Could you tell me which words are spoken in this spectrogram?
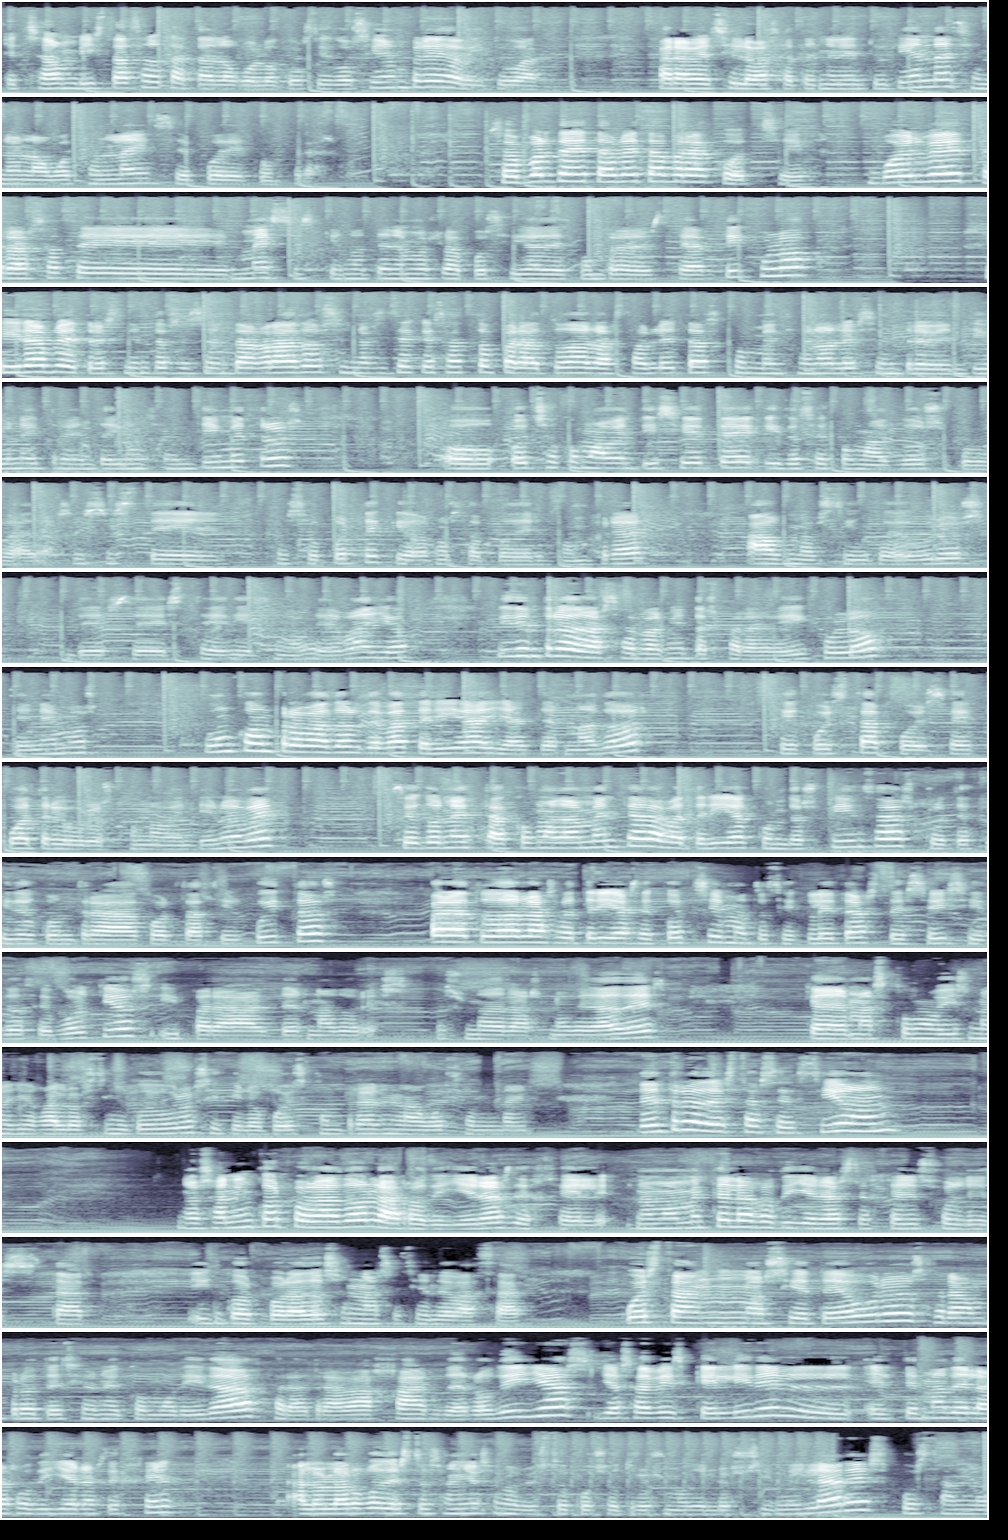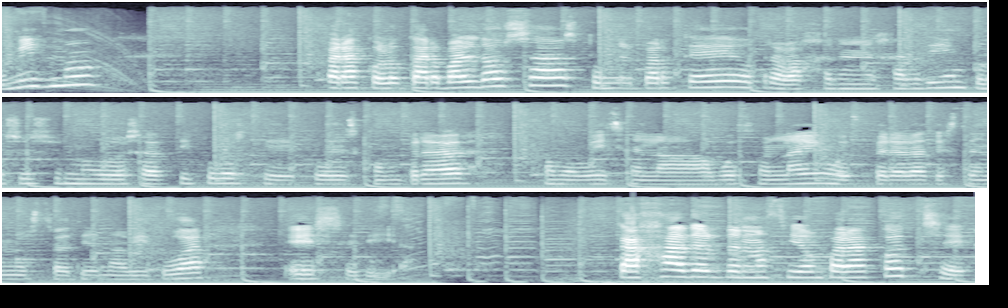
Echa un vistazo al catálogo, lo que os digo siempre, habitual, para ver si lo vas a tener en tu tienda y si no en la web online se puede comprar. Soporte de tableta para coche. Vuelve tras hace meses que no tenemos la posibilidad de comprar este artículo girable 360 grados y nos dice que es apto para todas las tabletas convencionales entre 21 y 31 centímetros o 8,27 y 12,2 pulgadas. Es este el soporte que vamos a poder comprar a unos 5 euros desde este 19 de mayo. Y dentro de las herramientas para el vehículo tenemos un comprobador de batería y alternador que cuesta pues 4,99 euros se conecta cómodamente a la batería con dos pinzas, protegido contra cortacircuitos, para todas las baterías de coche y motocicletas de 6 y 12 voltios y para alternadores. Es una de las novedades que además como veis no llega a los 5 euros y que lo puedes comprar en la web online. Dentro de esta sección nos han incorporado las rodilleras de gel. Normalmente las rodilleras de gel suelen estar incorporados en la sección de bazar. Cuestan unos 7 euros, gran protección y comodidad para trabajar de rodillas. Ya sabéis que el Lidl, el tema de las rodilleras de gel, a lo largo de estos años hemos visto pues otros modelos similares, cuestan lo mismo. Para colocar baldosas, poner parque o trabajar en el jardín, pues es uno de los artículos que puedes comprar, como veis en la web online o esperar a que esté en nuestra tienda habitual ese día. Caja de ordenación para coche,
